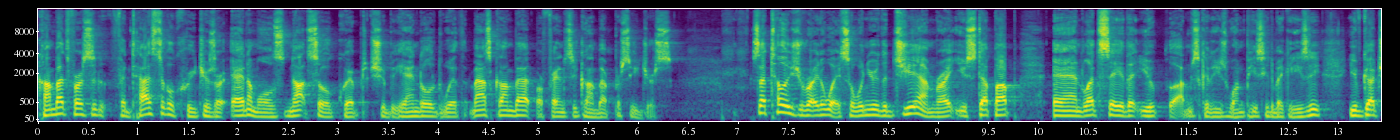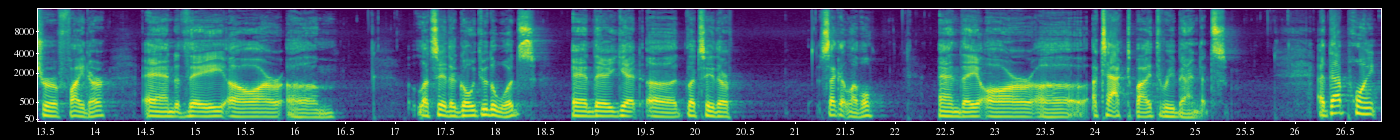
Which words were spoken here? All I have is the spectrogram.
Combats versus fantastical creatures or animals not so equipped should be handled with mass combat or fantasy combat procedures. That tells you right away. So when you're the GM, right, you step up and let's say that you, I'm just going to use one PC to make it easy. You've got your fighter and they are, um, let's say they're going through the woods and they get, uh, let's say they're second level and they are uh, attacked by three bandits. At that point,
